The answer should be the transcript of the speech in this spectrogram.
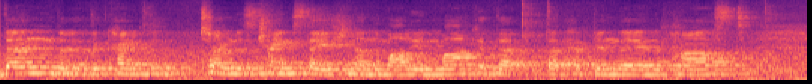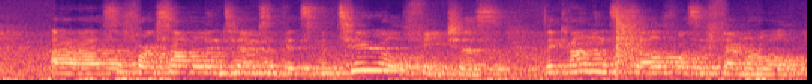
than the, the kind of the terminus train station and the Malian market that, that had been there in the past. Uh, so, for example, in terms of its material features, the Gran itself was ephemeral.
